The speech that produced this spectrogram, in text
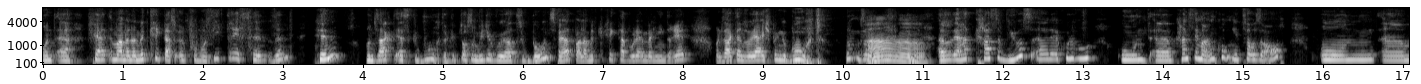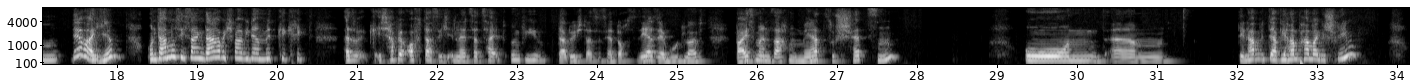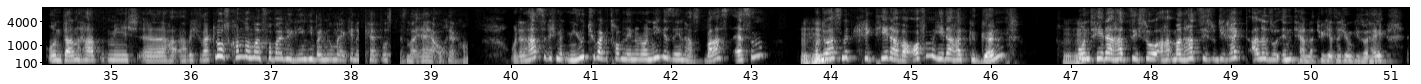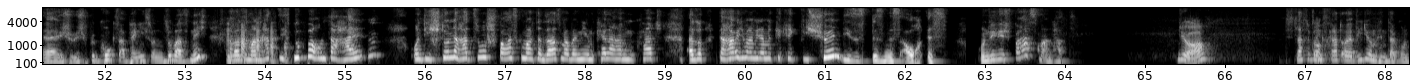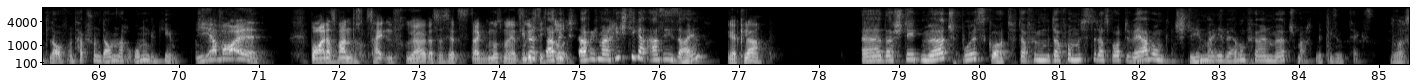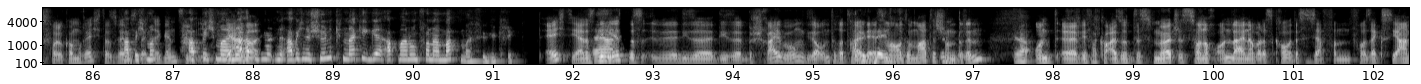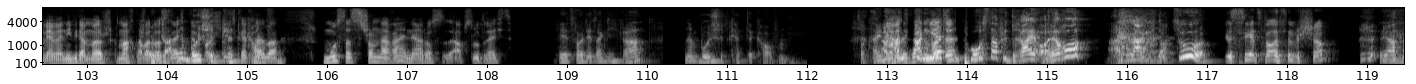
und er fährt immer, wenn er mitkriegt, dass irgendwo Musikdrehs hin, sind, hin und sagt, er ist gebucht. Es gibt auch so ein Video, wo er zu Bones fährt, weil er mitgekriegt hat, wo der in Berlin dreht und sagt dann so, ja, ich bin gebucht. Und so. Ah. Also der hat krasse Views, äh, der coole Wu. Und äh, kannst dir mal angucken, ihr zu Hause auch. Und ähm, der war hier. Und da muss ich sagen, da habe ich mal wieder mitgekriegt. Also ich habe ja oft, dass ich in letzter Zeit irgendwie, dadurch, dass es ja doch sehr, sehr gut läuft, weiß man Sachen mehr zu schätzen. Und ähm, den hab, da, wir haben ein paar Mal geschrieben. Und dann hat mich, äh, ha- habe ich gesagt, los, komm doch mal vorbei, wir gehen hier bei mir um die Ecke eine Catwurst essen, weil er ja auch herkommt. Und dann hast du dich mit einem YouTuber getroffen, den du noch nie gesehen hast, warst essen Mhm. und du hast mitgekriegt, jeder war offen, jeder hat gegönnt mhm. und jeder hat sich so, man hat sich so direkt alle so intern, natürlich jetzt nicht irgendwie so, hey, äh, ich, ich bin koksabhängig, so und sowas nicht, aber so, man hat sich super unterhalten und die Stunde hat so Spaß gemacht, dann saßen wir bei mir im Keller, haben gequatscht. Also da habe ich mal wieder mitgekriegt, wie schön dieses Business auch ist und wie viel Spaß man hat. ja. Ich lasse übrigens gerade euer Video im Hintergrund laufen und habe schon einen Daumen nach oben gegeben. Jawohl! Boah, das waren doch Zeiten früher. Das ist jetzt, da muss man jetzt Siebes, richtig darf, so. ich, darf ich mal richtiger Assi sein? Ja, klar. Äh, da steht Merch Bullscott. Dafür, davor müsste das Wort Werbung stehen, weil ihr Werbung für einen Merch macht mit diesem Text. Du hast vollkommen recht. Das werde Habe ich ich, mal, ergänzen. hab ich, mal ja, eine, hab ich, mal eine, hab ich eine schön knackige Abmahnung von der Map mal für gekriegt. Echt? Ja, das Ja. Ding ist, dass, äh, diese diese Beschreibung, dieser untere Teil, der ist Copy-paste. automatisch schon drin Ja. und, äh, wir verkau also, das Merch ist zwar noch online, aber das das ist ja von vor 6 Jahren. Wir haben ja nie wieder Merch gemacht, aber du hast recht, eine Vollständigkeit halber muss das schon da rein. Ja, du hast absolut recht. Jetzt wollte ich jetzt eigentlich gerade eine Bullshit-Kette kaufen. So, Ein aber was ich sagen wollte handsigniertes Poster für 3 Euro? Das lag ich doch zu. bist du jetzt bei uns im Shop? Ja.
